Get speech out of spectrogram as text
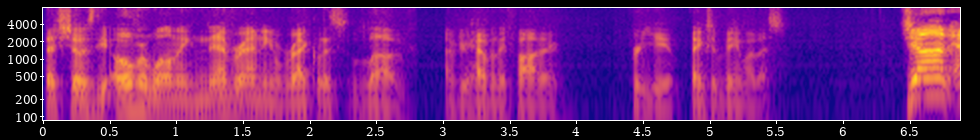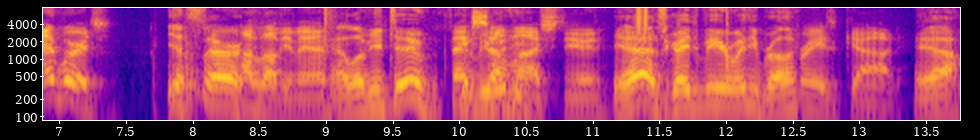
that shows the overwhelming, never ending, reckless love of your Heavenly Father for you. Thanks for being with us. John Edwards. Yes, sir. I love you, man. I love you too. It's Thanks so much, dude. Yeah, it's great to be here with you, brother. Praise God. Yeah.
